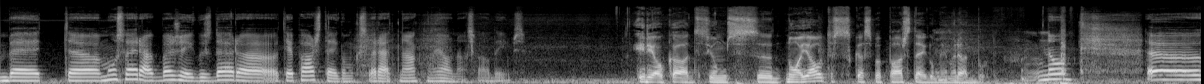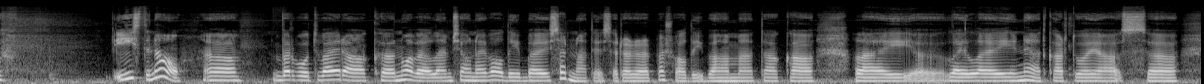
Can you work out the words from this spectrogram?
Bet uh, mūs vairāk bažīgus dara tie pārsteigumi, kas varētu nākt no jaunās valdības. Ir jau kādas jums eh, nojautas, kas par pārsteigumiem varētu būt? Nu, uh, īsti nav. Uh, varbūt vairāk novēlējums jaunai valdībai sarunāties ar, ar, ar pašvaldībām, tā kā lai, lai, lai neatkārtojās. Uh,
